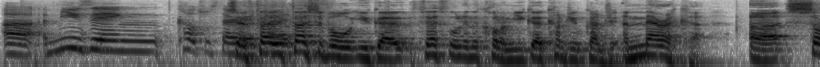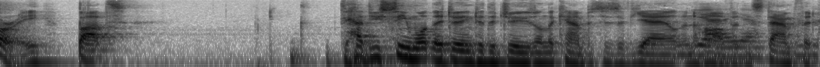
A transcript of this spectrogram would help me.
uh, amusing, cultural So stereotypes. fir- first of all, you go. First of all, in the column, you go country by country. America. Uh, sorry, but have you seen what they're doing to the Jews on the campuses of Yale and Yeah, Harvard yeah. and Stanford?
